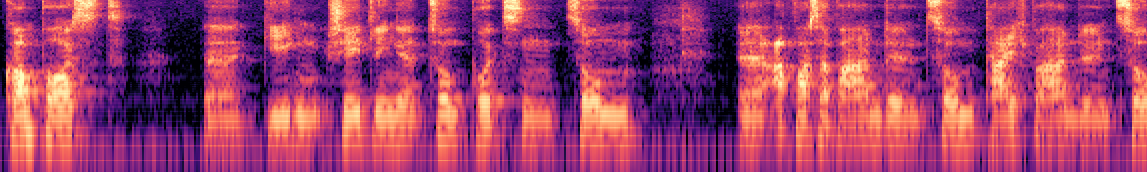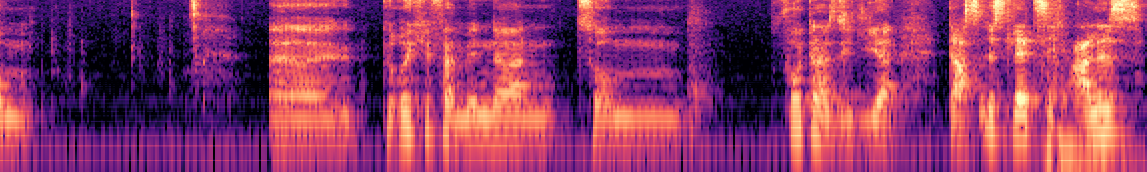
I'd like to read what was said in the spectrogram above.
Kompost äh, gegen Schädlinge zum Putzen, zum äh, Abwasser behandeln, zum Teich behandeln, zum äh, Gerüche vermindern, zum Futter sidieren. Das ist letztlich alles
